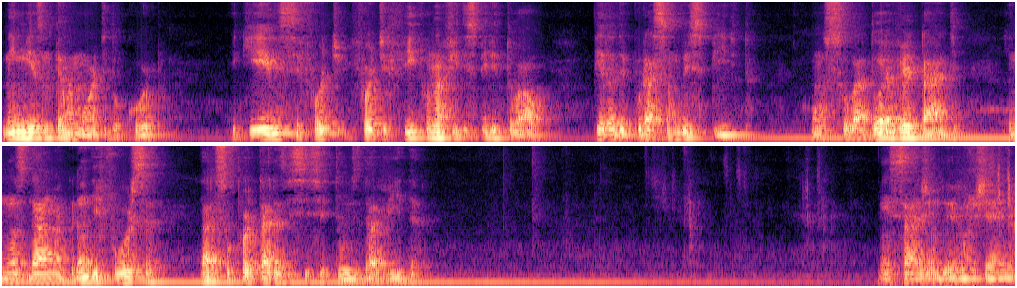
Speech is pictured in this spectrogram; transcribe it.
nem mesmo pela morte do corpo, e que eles se fortificam na vida espiritual pela depuração do espírito, consoladora verdade que nos dá uma grande força para suportar as vicissitudes da vida. Mensagem do Evangelho,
